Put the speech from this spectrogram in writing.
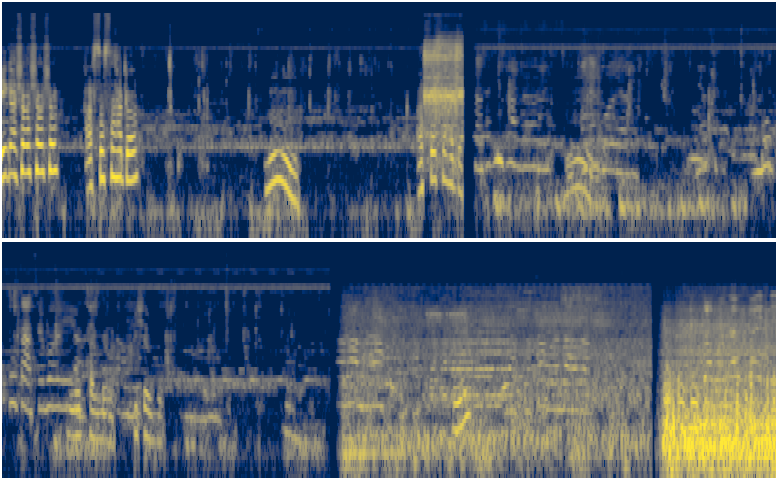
রিক আসো আসো আসো। আস্তে আস্তে হাঁটো। হুম। আস্তে আস্তে হাঁটো। বুট থাকবে না কিসের বুট জগন্নাথ বাড়িতে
